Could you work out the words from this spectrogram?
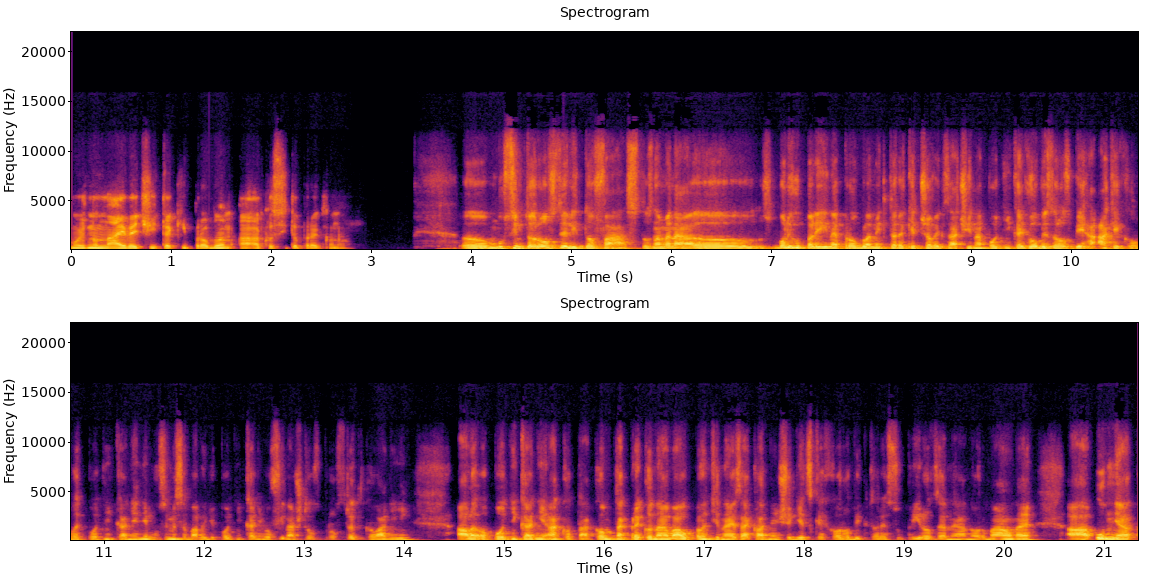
možno najväčší taký problém a ako si to prekonal? Musím to rozdeliť do fáz. To znamená, boli úplne iné problémy, ktoré keď človek začína podnikať, vôbec rozbieha akékoľvek podnikanie. Nemusíme sa baviť o podnikaní vo finančnom sprostredkovaní, ale o podnikaní ako takom, tak prekonáva úplne tie najzákladnejšie detské choroby, ktoré sú prírodzené a normálne. A u mňa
